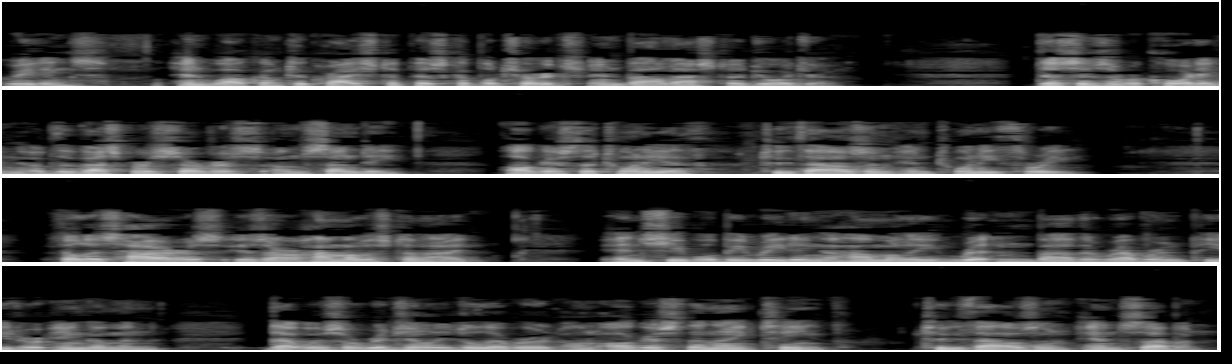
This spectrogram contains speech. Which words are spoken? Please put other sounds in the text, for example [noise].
Greetings and welcome to Christ Episcopal Church in Valdosta, Georgia. This is a recording of the Vesper service on Sunday, August the 20th, 2023. Phyllis Hires is our homilist tonight, and she will be reading a homily written by the Reverend Peter Engelman that was originally delivered on August the 19th, 2007.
